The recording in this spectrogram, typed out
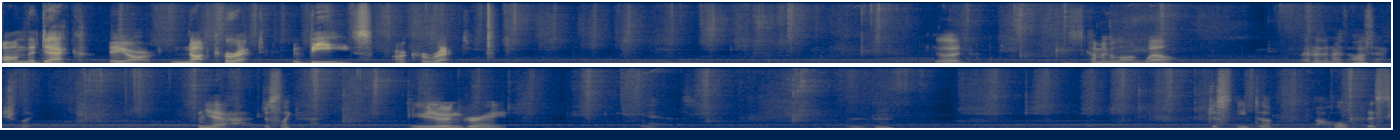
on the deck. They are not correct. These are correct. Good. This is coming along well. Better than I thought, actually. Yeah, just like that. You're doing great. Yes. Mm-hmm. Just need to hold this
